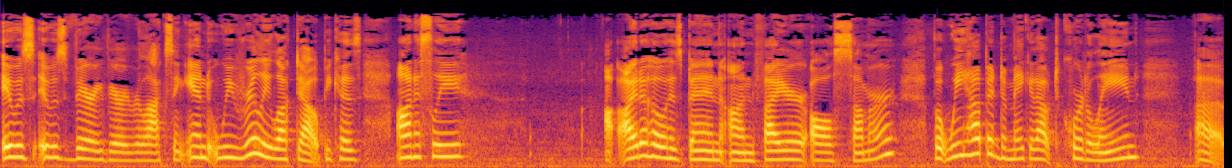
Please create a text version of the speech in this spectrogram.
It was it was very very relaxing and we really lucked out because honestly Idaho has been on fire all summer, but we happened to make it out to Coeur d'Alene uh,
